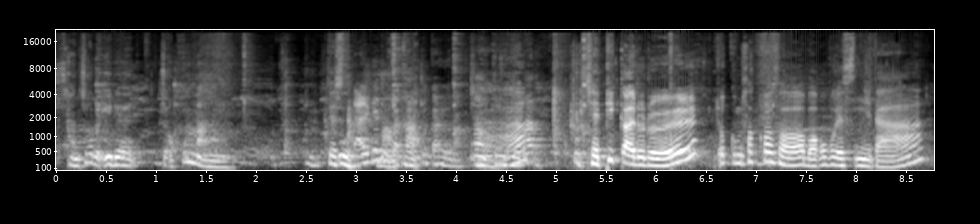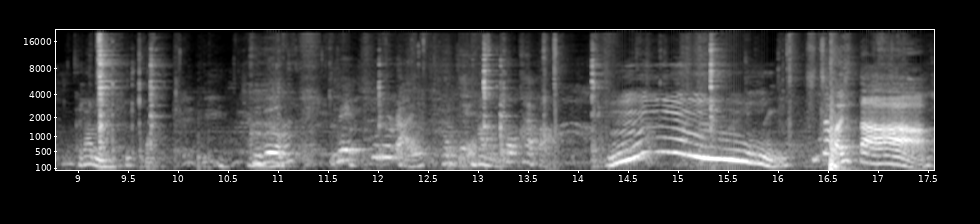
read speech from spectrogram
산초로 이래 조금만. 됐어. 날개 좀 많다. 가져줄까 효나? 어, 좀 자. 제피가루를 조금 섞어서 먹어보겠습니다. 그럼 맛있다. 그거 왜 풀을 알 한테 하면 독하다. 음, 진짜 맛있다.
